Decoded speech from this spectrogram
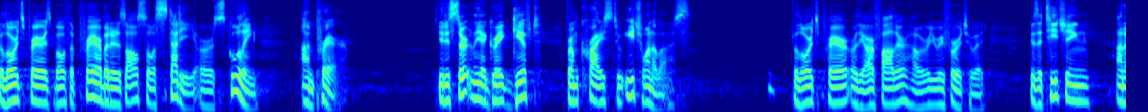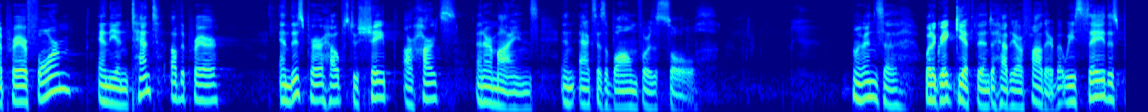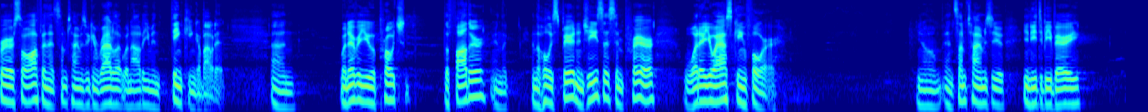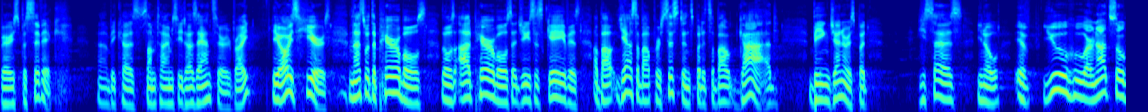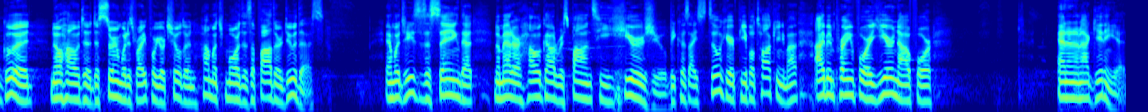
The Lord's Prayer is both a prayer, but it is also a study or a schooling on prayer. It is certainly a great gift from Christ to each one of us. The Lord's Prayer, or the Our Father, however you refer to it, is a teaching on a prayer form and the intent of the prayer. And this prayer helps to shape our hearts and our minds and acts as a balm for the soul. My friends, uh, what a great gift then to have the Our Father. But we say this prayer so often that sometimes we can rattle it without even thinking about it. And whenever you approach the Father and the, and the Holy Spirit and Jesus in prayer, what are you asking for? You know, and sometimes you, you need to be very, very specific uh, because sometimes He does answer, right? He always hears. And that's what the parables, those odd parables that Jesus gave, is about, yes, about persistence, but it's about God being generous. But he says, you know, if you who are not so good know how to discern what is right for your children, how much more does a father do this? And what Jesus is saying that no matter how God responds, he hears you. Because I still hear people talking about, I've been praying for a year now for, and I'm not getting it.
